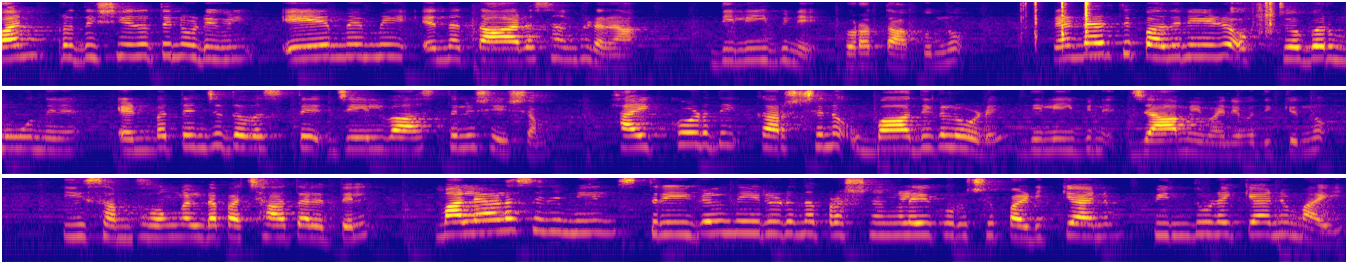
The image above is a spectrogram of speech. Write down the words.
വൻ പ്രതിഷേധത്തിനൊടുവിൽ എ എം എം എ എന്ന താരസംഘടന ദിലീപിനെ പുറത്താക്കുന്നു. രണ്ടായിരത്തി പതിനേഴ് ഒക്ടോബർ മൂന്നിന് എൺപത്തിയഞ്ച് ദിവസത്തെ ജയിൽവാസത്തിനു ശേഷം ഹൈക്കോടതി കർശന ഉപാധികളോടെ ദിലീപിന് ജാമ്യം അനുവദിക്കുന്നു. ഈ സംഭവങ്ങളുടെ പശ്ചാത്തലത്തിൽ മലയാള സിനിമയിൽ സ്ത്രീകൾ നേരിടുന്ന പ്രശ്നങ്ങളെക്കുറിച്ച് പഠിക്കാനും പിന്തുണയ്ക്കാനുമായി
